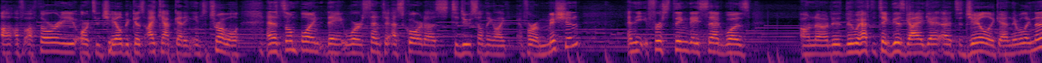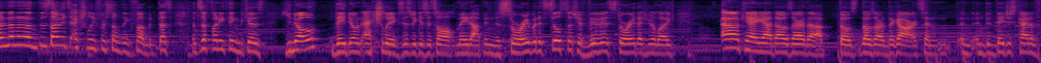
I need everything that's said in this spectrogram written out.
of authority or to jail because I kept getting into trouble. And at some point, they were sent to escort us to do something like for a mission. And the first thing they said was, "Oh no, do, do we have to take this guy again uh, to jail again?" They were like, "No, no, no, no, no. This time it's actually for something fun." But that's that's a funny thing because you know they don't actually exist because it's all made up in the story. But it's still such a vivid story that you're like, okay, yeah, those are the those those are the guards, and, and and they just kind of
